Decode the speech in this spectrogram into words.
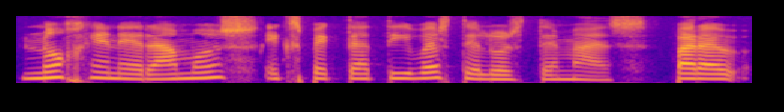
no generamos expectativas de los demás para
